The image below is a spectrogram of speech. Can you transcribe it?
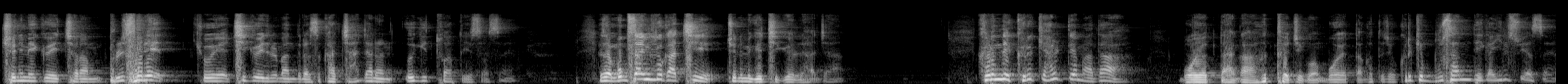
주님의 교회처럼 불세례 교회 지교회들을 만들어서 같이 하자는 의기투합도 있었어요. 그래서 목사님도 같이 주님의 교회 지교회를 하자. 그런데 그렇게 할 때마다 모였다가 흩어지고 모였다가 흩어지고 그렇게 무산대가 일수였어요.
